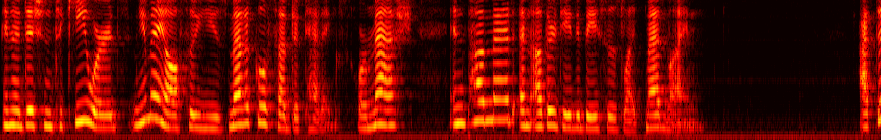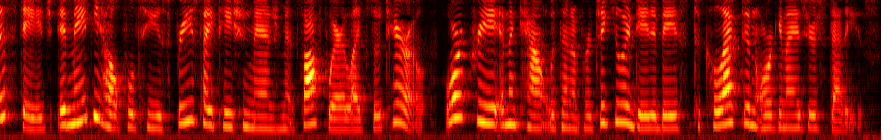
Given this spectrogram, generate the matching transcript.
In addition to keywords, you may also use medical subject headings, or MESH, in PubMed and other databases like Medline. At this stage, it may be helpful to use free citation management software like Zotero, or create an account within a particular database to collect and organize your studies.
